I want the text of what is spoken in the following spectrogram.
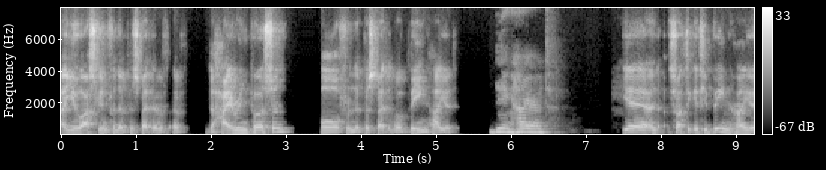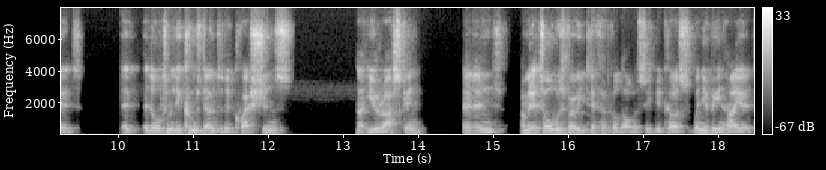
Are you asking from the perspective of the hiring person or from the perspective of being hired? Being hired. Yeah, and so I think if you're being hired, it, it ultimately comes down to the questions that you're asking. And I mean, it's always very difficult, obviously, because when you're being hired,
